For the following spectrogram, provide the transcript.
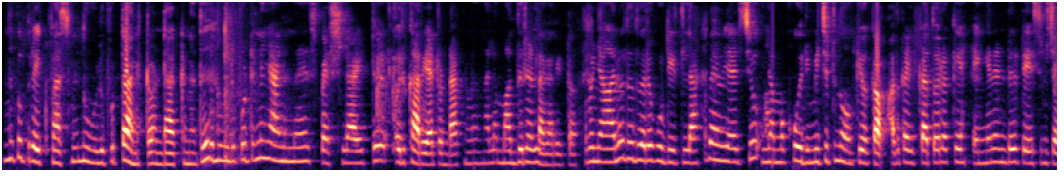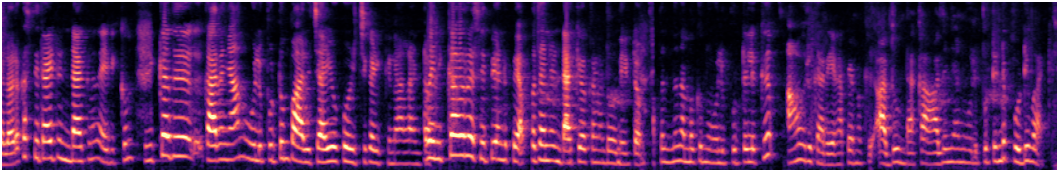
ഇന്നിപ്പോൾ ബ്രേക്ക്ഫാസ്റ്റിന് നൂലുപുട്ടാണ് കേട്ടോ ഉണ്ടാക്കുന്നത് നൂലുപുട്ടിന് ഞാനിന്ന് സ്പെഷ്യലായിട്ട് ഒരു കറിയായിട്ട് ഉണ്ടാക്കുന്നത് നല്ല മധുരമുള്ള കറി കേട്ടോ അപ്പോൾ ഞാനും ഇത് ഇതുവരെ കൂട്ടിയിട്ടില്ല. അപ്പോൾ ഞാൻ വിചാരിച്ചു നമുക്ക് ഒരുമിച്ചിട്ട് നോക്കി വെക്കാം. അത് കഴിക്കാത്തവരൊക്കെ എങ്ങനെയുണ്ട് ടേസ്റ്റ് ചിലവരൊക്കെ സ്ഥിരമായിട്ട് ഉണ്ടാക്കുന്നതായിരിക്കും എനിക്കത് കാരണം ഞാൻ നൂലുപുട്ടും പാലിച്ചായും ഒക്കെ ഒഴിച്ച് കഴിക്കുന്ന ആളാണ് അപ്പൊ എനിക്ക് ആ ഒരു റെസിപ്പി കണ്ടപ്പോൾ അപ്പം തന്നെ ഉണ്ടാക്കി വെക്കണം തോന്നിട്ടോ അപ്പോൾ ഇന്ന് നമുക്ക് നൂലുപുട്ടിലേക്ക് ആ ഒരു കറിയാണ്. അപ്പോൾ നമുക്ക് അതും ഉണ്ടാക്കാം. ആദ്യം ഞാൻ നൂലുപുട്ടിന്റെ പൊടി വാട്ടി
